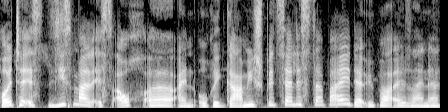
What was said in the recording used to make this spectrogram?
Heute ist, diesmal ist auch äh, ein Origami-Spezialist dabei, der überall seine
